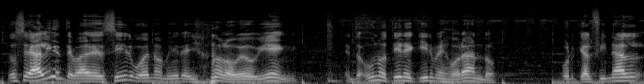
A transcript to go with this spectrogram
Entonces alguien te va a decir, bueno, mire, yo no lo veo bien. Entonces, uno tiene que ir mejorando, porque al final,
